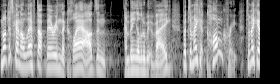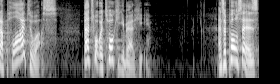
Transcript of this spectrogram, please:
not just kind of left up there in the clouds and, and being a little bit vague, but to make it concrete, to make it apply to us. That's what we're talking about here. And so Paul says,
